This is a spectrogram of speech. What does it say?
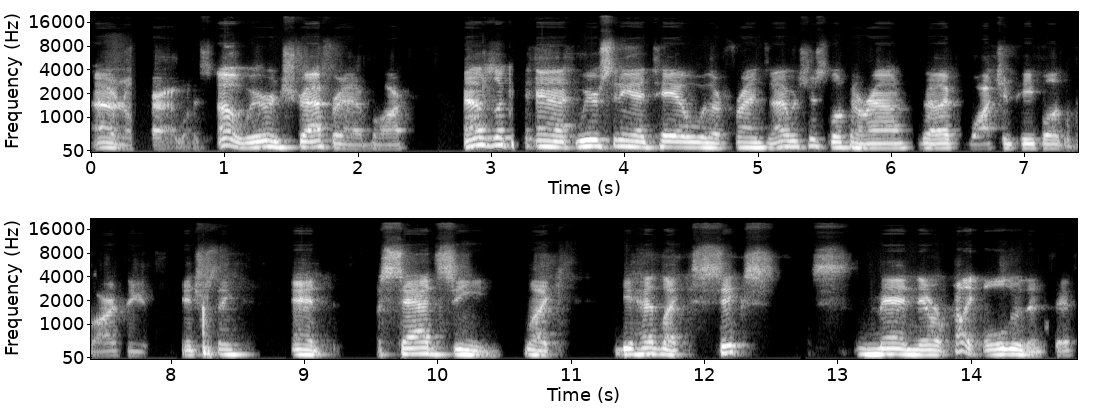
I don't know where I was. Oh, we were in Stratford at a bar. And I was looking at we were sitting at a table with our friends and I was just looking around. I like watching people at the bar. I think it's interesting. And a sad scene. Like you had like six s- men, they were probably older than 50,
